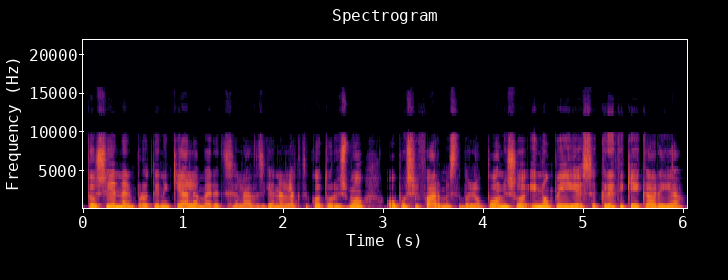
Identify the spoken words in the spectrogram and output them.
Το CNN προτείνει και άλλα μέρη της Ελλάδας για εναλλακτικό τουρισμό, όπως οι φάρμε στην Πελοπόννησο, οι νοποιίε σε Κρήτη και η Καρία.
